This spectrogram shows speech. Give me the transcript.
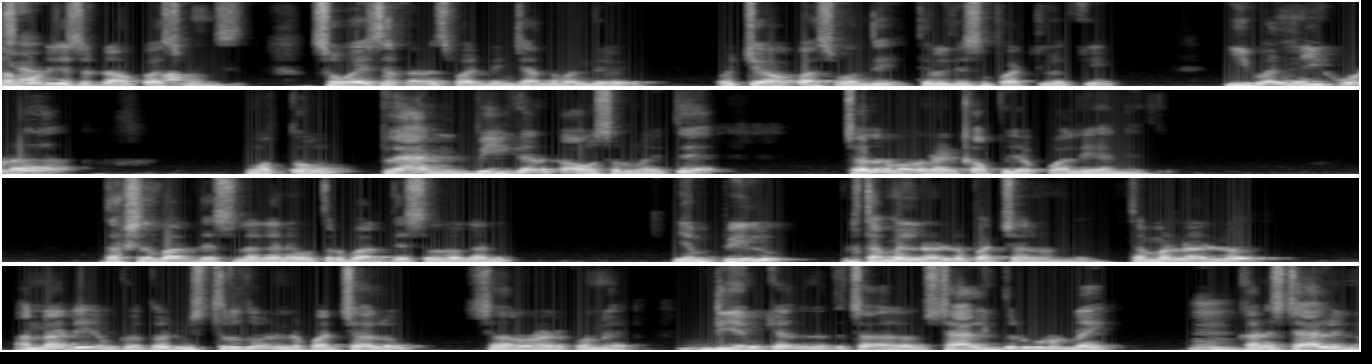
సపోర్ట్ చేసే అవకాశం. ఉంది. సో వైఎస్ఆర్ కాంగ్రెస్ పార్టీ నుంచి ఎంతమంది వచ్చే అవకాశం ఉంది తెలుగుదేశం పార్టీలోకి? ఇవన్నీ కూడా మొత్తం ప్లాన్ బి కనుక అవసరమైతే చంద్రబాబు నాయుడుకి అప్పచెప్పాలి అనేది. దక్షిణ భారతదేశంలో కానీ ఉత్తర భారతదేశంలో కానీ ఎంపీలు ఇప్పుడు తమిళనాడులో పరిచయాలు ఉన్నాయి తమిళనాడులో అన్నా డిఎంకే తోటి విస్తృతమైన పరిచయాలు చంద్రబాబు నాయుడుకు ఉన్నాయి Hmm. డిఎంకే అధినేత స్టాలిన్ తోటి కూడా ఉన్నాయి ఉమ్, కానీ స్టాలిన్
